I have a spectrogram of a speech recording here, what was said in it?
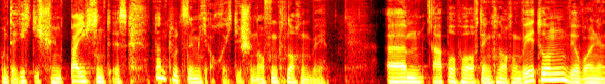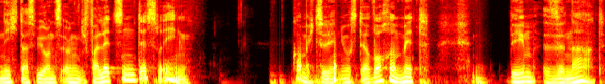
und der richtig schön beißend ist, dann tut's nämlich auch richtig schön auf den Knochen weh. Ähm, apropos auf den Knochen wehtun, wir wollen ja nicht, dass wir uns irgendwie verletzen, deswegen komme ich zu den News der Woche mit dem Senat.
